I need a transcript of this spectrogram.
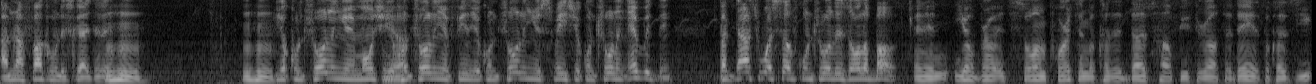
I'm not fucking with this guy today. Mm-hmm. Mm-hmm. You're controlling your emotion, you're controlling your feeling, you're controlling your space, you're controlling everything. But that's what self control is all about. And then, yo, bro, it's so important because it does help you throughout the days. Because you,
